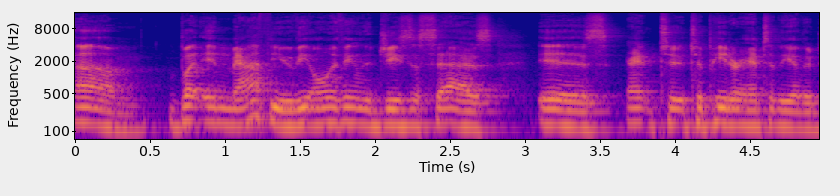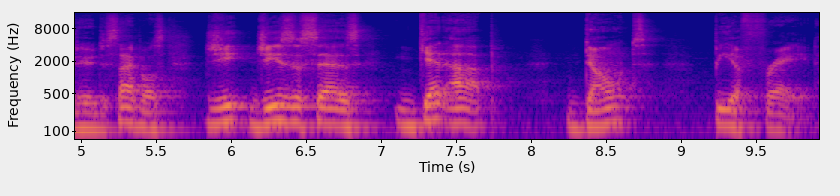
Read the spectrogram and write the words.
Um, but in Matthew, the only thing that Jesus says is and to, to Peter and to the other two disciples, G- Jesus says, "Get up, don't be afraid."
